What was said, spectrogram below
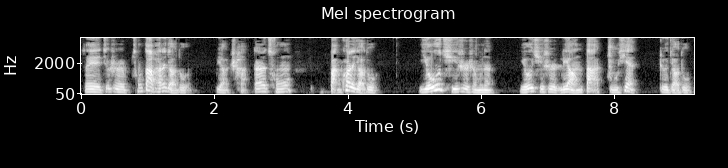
所以就是从大盘的角度比较差，但是从板块的角度，尤其是什么呢？尤其是两大主线这个角度，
